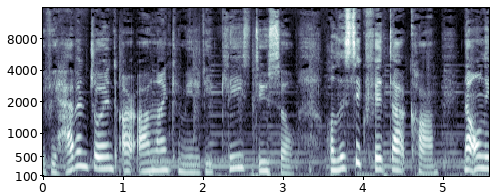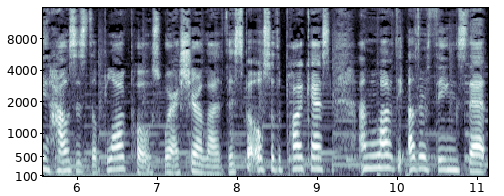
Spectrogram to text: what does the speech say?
If you haven't joined our online community, please do so. HolisticFit.com not only houses the blog post where I share a lot of this, but also the podcast and a lot of the other things that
